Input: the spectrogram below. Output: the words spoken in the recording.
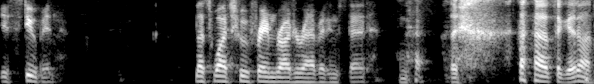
It's stupid." Let's watch Who Framed Roger Rabbit instead. That's a good one.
